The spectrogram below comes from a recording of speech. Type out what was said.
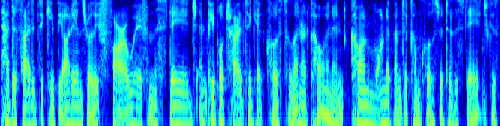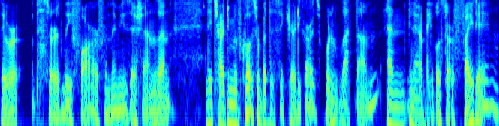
had decided to keep the audience really far away from the stage. And people tried to get close to Leonard Cohen, and Cohen wanted them to come closer to the stage because they were absurdly far from the musicians. And they tried to move closer, but the security guards wouldn't let them. And, you know, people start fighting,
